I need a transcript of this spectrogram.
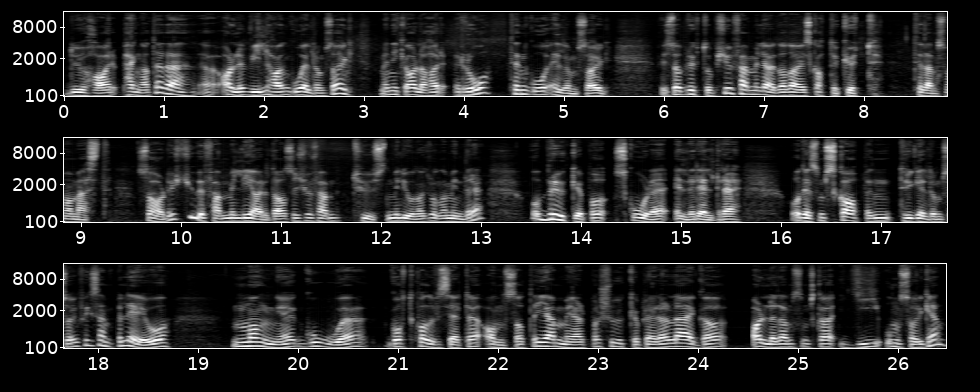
du har penger til det. Alle vil ha en god eldreomsorg, men ikke alle har råd til en god eldreomsorg. Hvis du har brukt opp 25 milliarder da i skattekutt til dem som har mest, så har du 25 milliarder, altså 25 000 millioner kroner mindre å bruke på skole eller eldre. Og det som skaper en trygg eldreomsorg, f.eks., er jo mange gode, godt kvalifiserte ansatte, hjemmehjelper, sykepleiere, leger, alle dem som skal gi omsorgen.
